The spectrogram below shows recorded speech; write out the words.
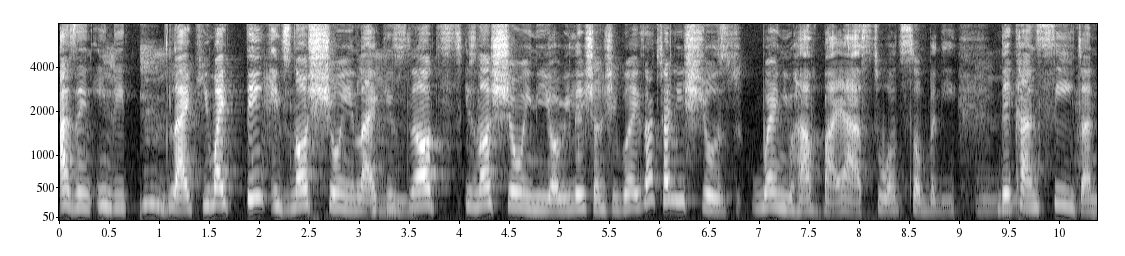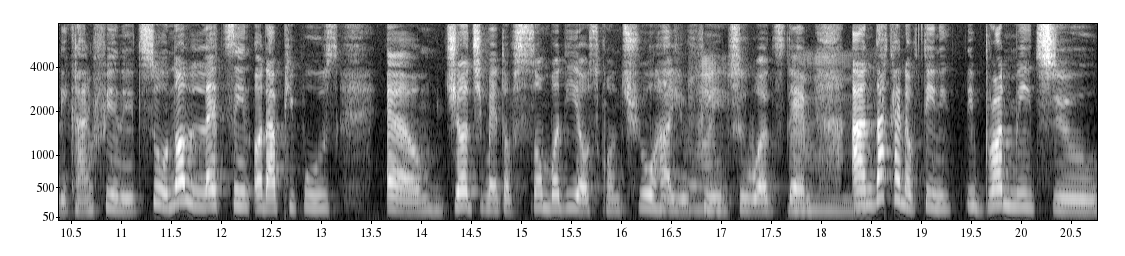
as in in the like you might think it's not showing like mm. it's not it's not showing in your relationship but it actually shows when you have bias towards somebody mm. they can see it and they can feel it so not letting other people's um judgment of somebody else control how you feel right. towards them mm. and that kind of thing it, it, brought me to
